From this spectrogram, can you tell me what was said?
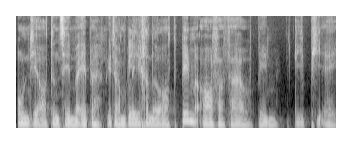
und ja, dann sind wir eben wieder am gleichen Ort beim AVV, beim DPA.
